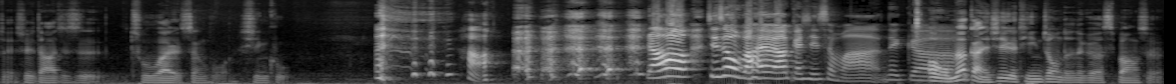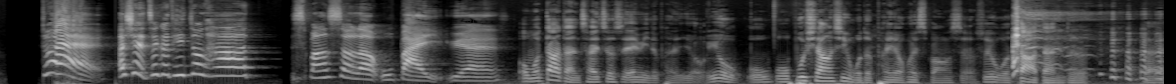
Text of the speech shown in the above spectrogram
对，所以大家就是出外生活辛苦。好，然后其实我们还有要更新什么？那个哦，我们要感谢一个听众的那个 sponsor。对，而且这个听众他。Sponsor 了五百元，我们大胆猜测是 Amy 的朋友，因为我我我不相信我的朋友会 sponsor，所以我大胆的 来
